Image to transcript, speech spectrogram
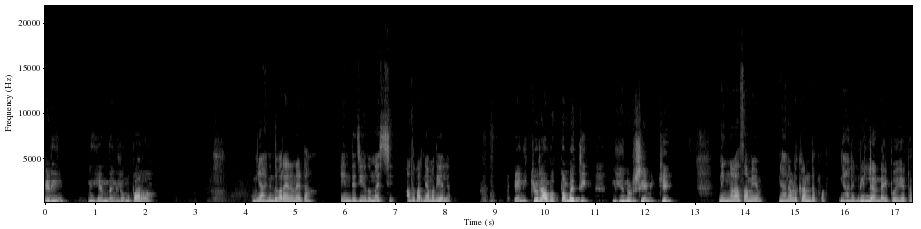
എടി നീ എന്തെങ്കിലും ഒന്ന് പറ. ഞാൻ എന്ത് പറയാനാണ് ഏട്ടാ? എന്റെ ജീവിതം നശിച്ച്. അത് പറഞ്ഞാൽ മതിയല്ല. എനിക്കൊരു അബദ്ധം പറ്റി. നീ എന്നോട് ക്ഷമിക്ക്. നിങ്ങളാ സമയം ഞാൻ അവിടെ കണ്ടപ്പോൾ ഞാൻ അങ്ങോട്ട് ഇല്ലാണ്ടായി പോയി ചേട്ടാ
